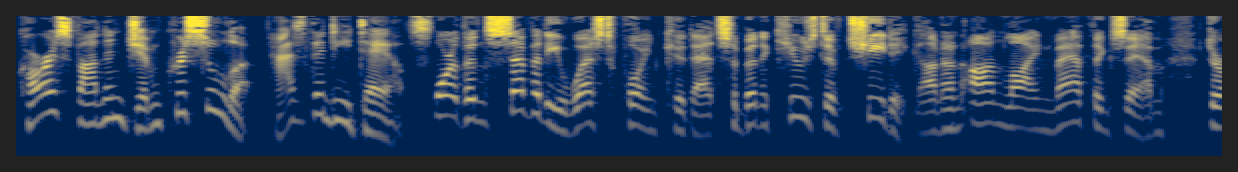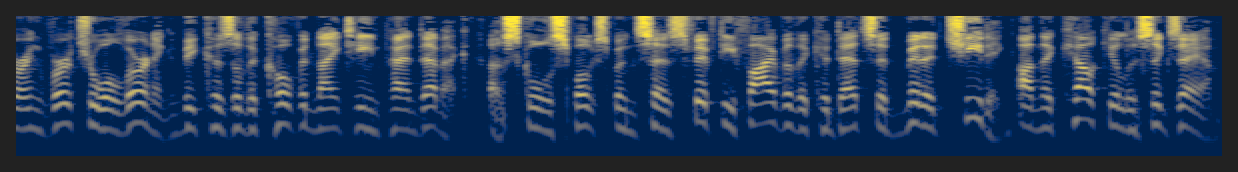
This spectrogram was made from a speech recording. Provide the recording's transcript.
Correspondent Jim Krasula has the details. More than 70 West Point cadets have been accused of cheating on an online math exam during virtual learning because of the COVID 19 pandemic. A school spokesman says 55 of the cadets admitted cheating on the calculus exam.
